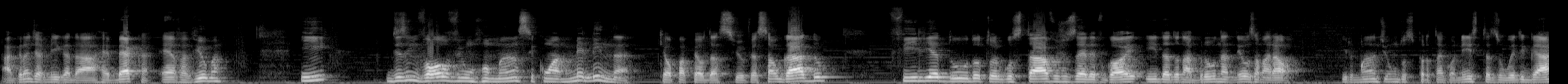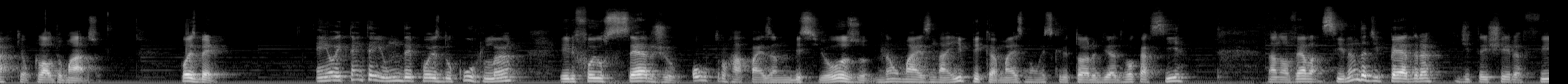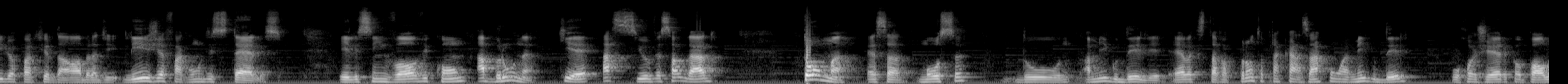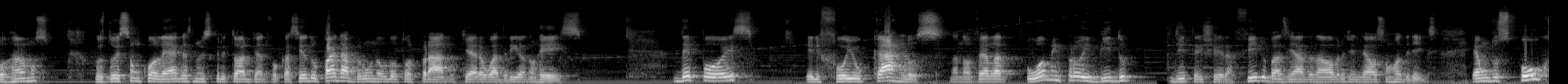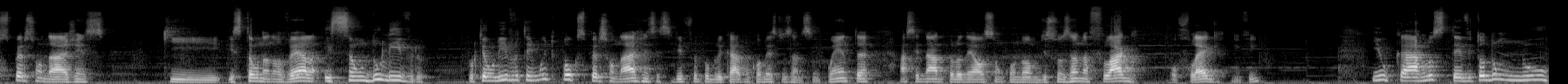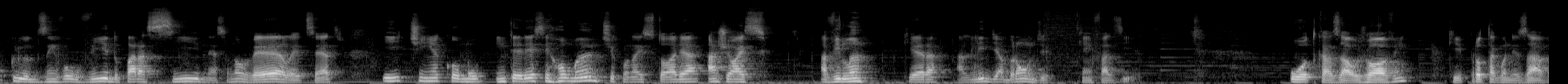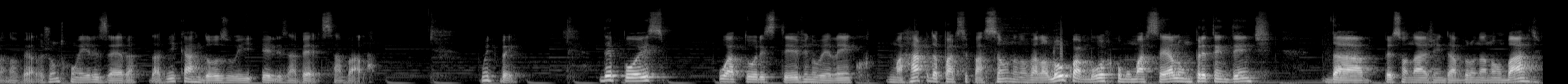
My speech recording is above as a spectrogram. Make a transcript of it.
a grande amiga da Rebeca, Eva Vilma, e desenvolve um romance com a Melina, que é o papel da Silvia Salgado, filha do Dr. Gustavo José Levgoy e da Dona Bruna Neuza Amaral, irmã de um dos protagonistas, o Edgar, que é o Cláudio Marzo. Pois bem, em 81, depois do Curlan, ele foi o Sérgio, outro rapaz ambicioso, não mais na hípica, mas num escritório de advocacia, na novela Ciranda de Pedra, de Teixeira Filho, a partir da obra de Lígia Fagundes Teles. Ele se envolve com a Bruna, que é a Silvia Salgado, toma essa moça do amigo dele, ela que estava pronta para casar com um amigo dele, o Rogério, que é o Paulo Ramos. Os dois são colegas no escritório de advocacia do pai da Bruna, o Dr. Prado, que era o Adriano Reis. Depois, ele foi o Carlos na novela O Homem Proibido, de Teixeira Filho, baseada na obra de Nelson Rodrigues. É um dos poucos personagens que estão na novela e são do livro. Porque o livro tem muito poucos personagens. Esse livro foi publicado no começo dos anos 50, assinado pelo Nelson com o nome de Susana Flag, ou Flag, enfim. E o Carlos teve todo um núcleo desenvolvido para si nessa novela, etc. E tinha como interesse romântico na história a Joyce, a vilã que era a Lídia Bronde quem fazia. O outro casal jovem que protagonizava a novela junto com eles era Davi Cardoso e Elizabeth Savala. Muito bem. Depois, o ator esteve no elenco uma rápida participação na novela Louco Amor como Marcelo, um pretendente da personagem da Bruna Lombardi,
